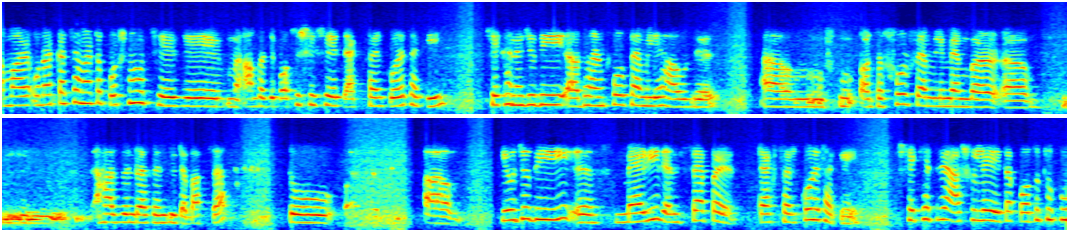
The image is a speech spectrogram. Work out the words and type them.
আমার ওনার কাছে আমার একটা প্রশ্ন হচ্ছে যে আমরা যে বছর শেষে ট্যাক্স ফাইল করে থাকি সেখানে যদি ধরেন ফোর ফ্যামিলি হাউসের অর্থাৎ ফোর ফ্যামিলি মেম্বার হাজবেন্ড আছেন দুইটা বাচ্চা তো কেউ যদি married and separate tax file করে থাকে সেক্ষেত্রে আসলে এটা কতটুকু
